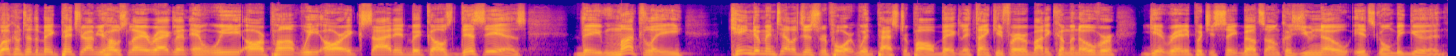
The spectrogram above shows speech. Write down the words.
Welcome to the big picture. I'm your host, Larry Ragland, and we are pumped. We are excited because this is the monthly Kingdom Intelligence Report with Pastor Paul Begley. Thank you for everybody coming over. Get ready, put your seatbelts on because you know it's going to be good.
